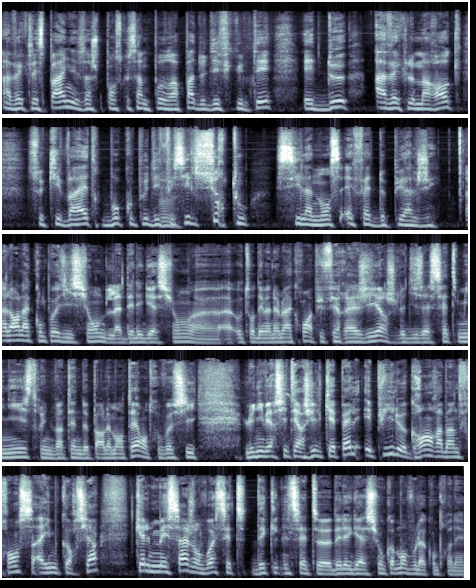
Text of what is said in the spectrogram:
avec l'Espagne, je pense que ça ne posera pas de difficulté, et deux avec le Maroc, ce qui va être beaucoup plus difficile, mmh. surtout si l'annonce est faite depuis Alger. Alors la composition de la délégation euh, autour d'Emmanuel Macron a pu faire réagir, je le disais, sept ministres, une vingtaine de parlementaires. On trouve aussi l'universitaire Gilles Kepel et puis le grand rabbin de France, Haïm Corsia. Quel message envoie cette, cette délégation? Comment vous la comprenez?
